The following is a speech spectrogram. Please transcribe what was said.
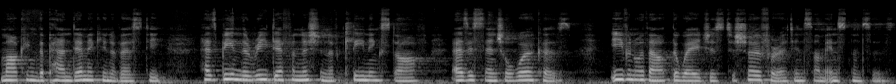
marking the pandemic university has been the redefinition of cleaning staff as essential workers, even without the wages to show for it in some instances.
